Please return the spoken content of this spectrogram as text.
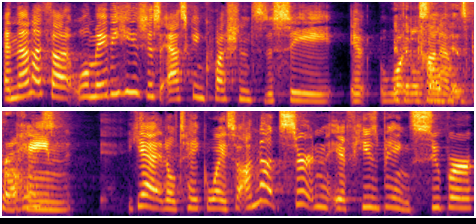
And then I thought, well, maybe he's just asking questions to see if what it'll kind solve of his problems? pain. Yeah, it'll take away. So I'm not certain if he's being super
